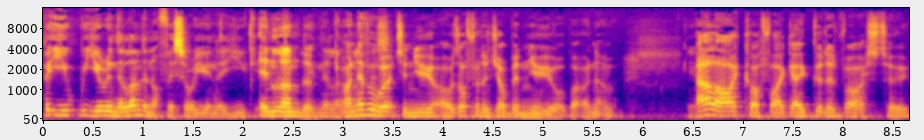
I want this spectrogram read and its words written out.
but you you're in the london office or are you in the uk In London. In the London I never office. worked in New York. I was offered a job in New York, but I never. Yeah. Al Eicoff, I gave good advice to.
